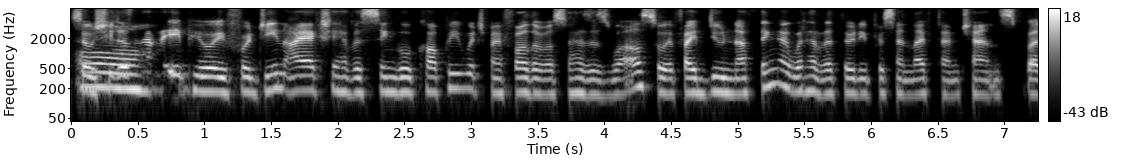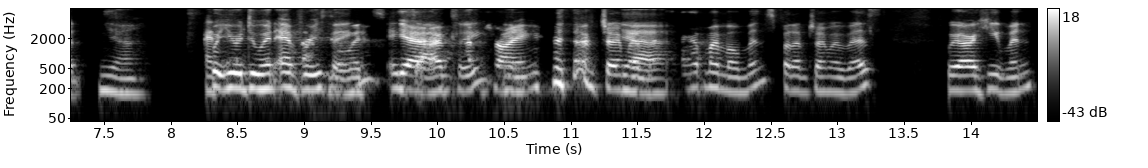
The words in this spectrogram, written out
So oh. she doesn't oh. have the APOE4 gene. I actually have a single copy, which my father also has as well. So if I do nothing, I would have a 30% lifetime chance. But yeah. But you're doing everything. Exactly. Yeah, I'm, I'm trying. I'm trying yeah. my best. I have my moments, but I'm trying my best. We are human.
